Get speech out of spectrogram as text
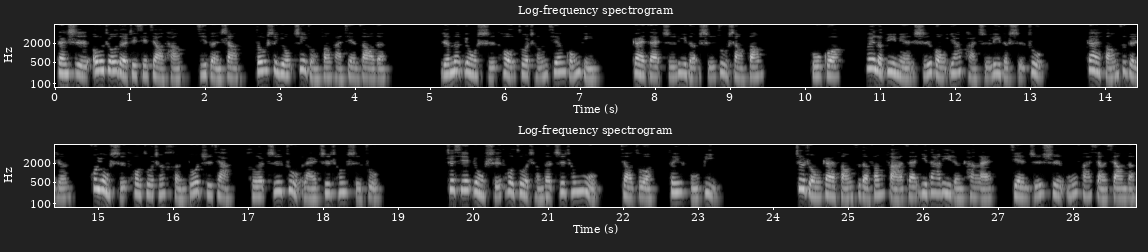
但是欧洲的这些教堂基本上都是用这种方法建造的。人们用石头做成尖拱顶，盖在直立的石柱上方。不过，为了避免石拱压垮直立的石柱，盖房子的人会用石头做成很多支架和支柱来支撑石柱。这些用石头做成的支撑物叫做飞扶壁。这种盖房子的方法在意大利人看来简直是无法想象的。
